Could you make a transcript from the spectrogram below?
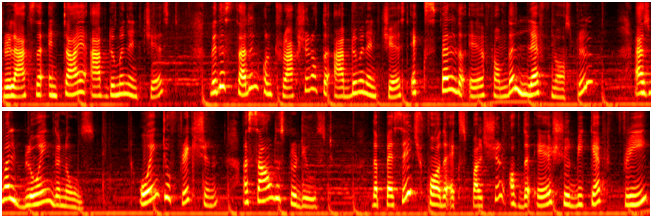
Relax the entire abdomen and chest. With a sudden contraction of the abdomen and chest, expel the air from the left nostril as well blowing the nose. Owing to friction, a sound is produced. The passage for the expulsion of the air should be kept free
